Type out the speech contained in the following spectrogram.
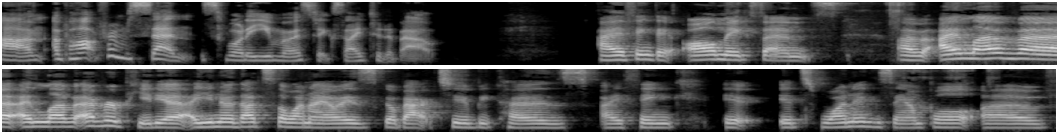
Um, apart from Sense, what are you most excited about? I think they all make sense. Um, I love uh, I love Everpedia. You know that's the one I always go back to because I think it it's one example of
